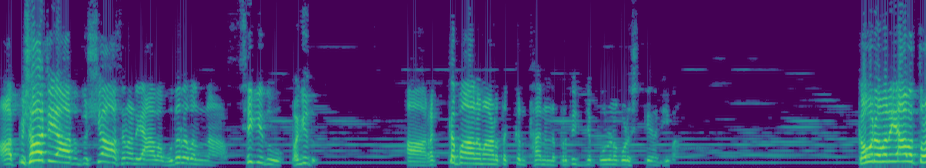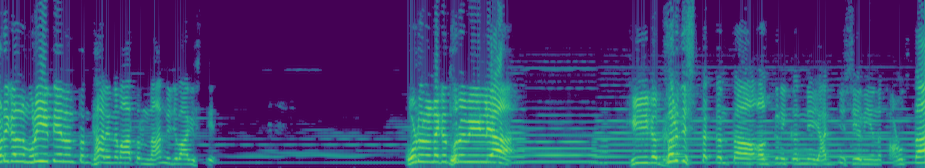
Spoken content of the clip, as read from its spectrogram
ಆ ಪಿಶಾಚಿಯಾದ ದುಶ್ಯಾಸನನ ಯಾವ ಉದರವನ್ನ ಸಿಗಿದು ಬಗಿದು, ಆ ರಕ್ತಪಾನ ಮಾಡತಕ್ಕಂಥ ನನ್ನ ಪ್ರತಿಜ್ಞೆ ಪೂರ್ಣಗೊಳಿಸ್ತೇನೆ ಭೀಮ. ಕೌರವನ ಯಾವ ತೊಡೆಗಳನ್ನು ಮುರಿಯುತ್ತೇನಂತಹ ನಿನ್ನ ಮಾತನ್ನು ನಾನು ನಿಜವಾಗಿಸ್ತೇನೆ. ಕೊಡು ನನಗೆ ಧುರವೀಳ್ಯ. ಈಗ ಘರ್ಜಿಸ್ತಕ್ಕಂತ ಅಗ್ನಿ ಕನ್ಯೆ ಯಾಜ್ಞಸೇನೆಯನ್ನು ಕಾಣುತ್ತಾ,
